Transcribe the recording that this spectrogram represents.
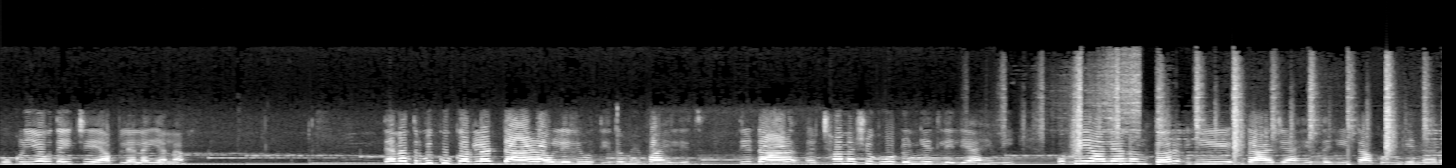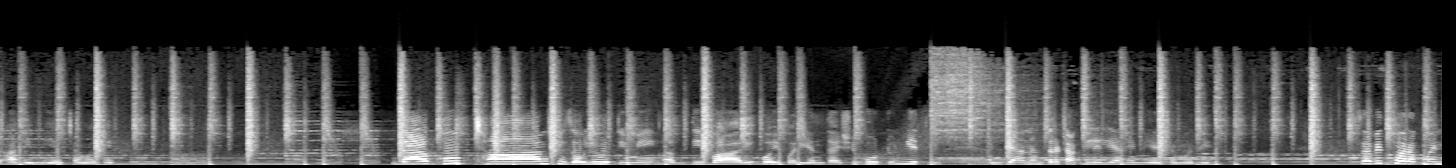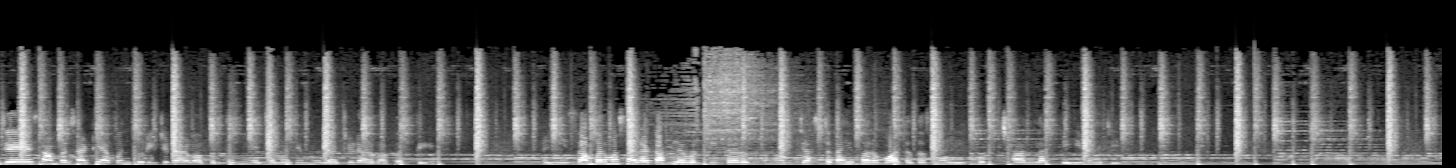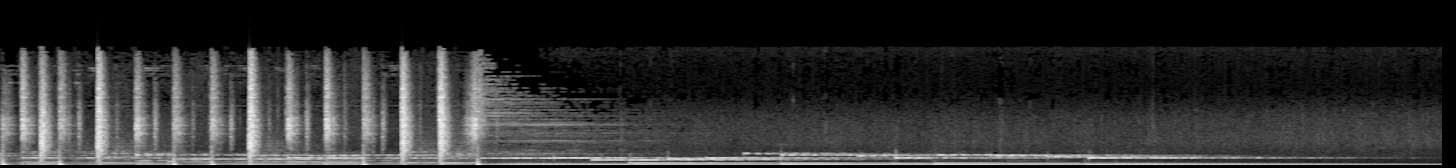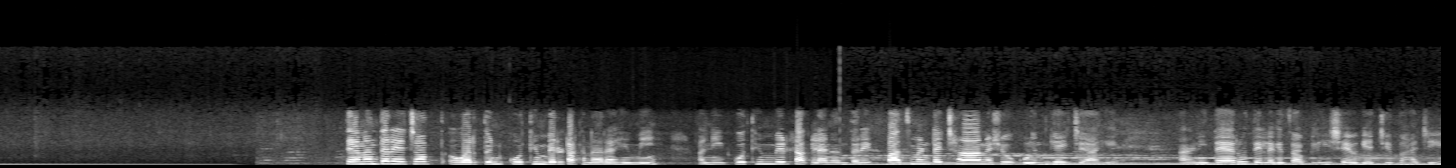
उकळी येऊ द्यायची आहे आपल्याला याला. त्यानंतर मी कुकरला डाळ लावलेली होती तुम्ही पाहिलीच. ती डाळ छान अशी घोटून घेतलेली आहे मी. उकळी आल्यानंतर ही डाळ जी आहे तर ही टाकून घेणार आहे मी याच्यामध्ये. डाळ खूप छान शिजवली होती मी. अगदी बारीक होईपर्यंत अशी घोटून घेतली आणि त्यानंतर टाकलेली आहे मी याच्यामध्ये. चवीत फरक म्हणजे सांबारसाठी आपण तुरीची डाळ वापरतो. मी याच्यामध्ये मुगाची डाळ वापरते. आणि सांबार मसाला टाकल्यावरती तर जास्त काही फरक वाटतच नाही. खूप छान लागते ही भाजी. त्यानंतर याच्यात वरतून कोथिंबीर टाकणार आहे मी. आणि कोथिंबीर टाकल्यानंतर एक पाच मिनटं छान अशी उकळून घ्यायची आहे. आणि तयार होते लगेच आपली ही शेवग्याची भाजी.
